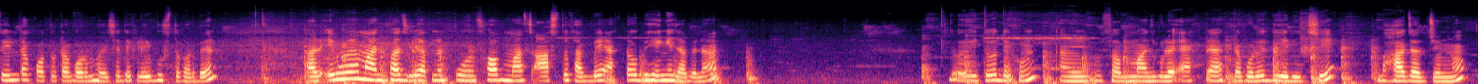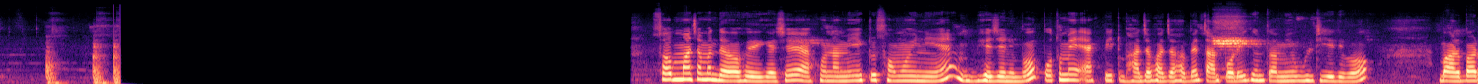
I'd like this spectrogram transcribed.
তেলটা কতটা গরম হয়েছে দেখলেই বুঝতে পারবেন। আর এভাবে মাছ ভাজলে আপনার সব মাছ আস্ত থাকবে, একটাও ভেঙে যাবে না। তো এই তো দেখুন, আমি সব মাছগুলো একটা একটা করে দিয়ে দিচ্ছি ভাজার জন্য। সব মাছ আমার দেওয়া হয়ে গেছে, এখন আমি একটু সময় নিয়ে ভেজে নেব। প্রথমে এক পিঠ ভাজা ভাজা হবে, তারপরেই কিন্তু আমি উল্টিয়ে দেব। বারবার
